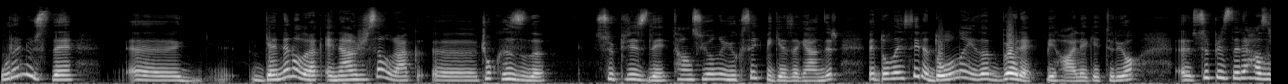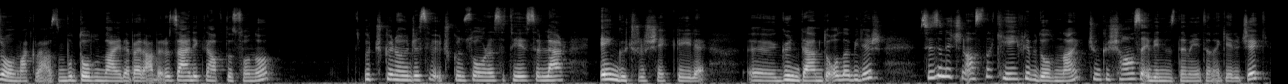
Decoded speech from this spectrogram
Uranüs'te e, genel olarak enerjisel olarak e, çok hızlı, sürprizli, tansiyonu yüksek bir gezegendir ve dolayısıyla dolunayı da böyle bir hale getiriyor. E, sürprizlere hazır olmak lazım bu dolunayla beraber özellikle hafta sonu. 3 gün öncesi ve 3 gün sonrası tesirler en güçlü şekliyle e, gündemde olabilir. Sizin için aslında keyifli bir dolunay çünkü şans evinizde meydana gelecek.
